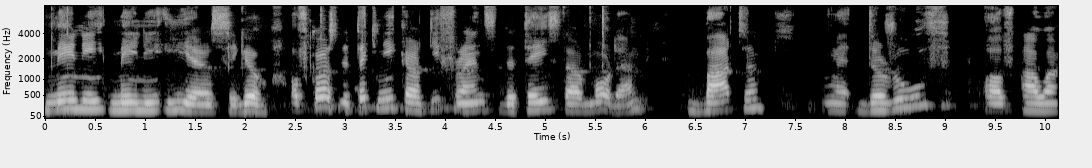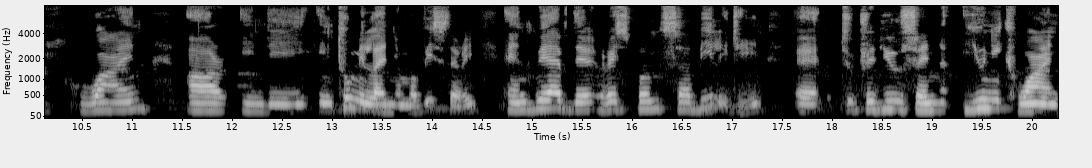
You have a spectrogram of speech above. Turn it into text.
many many years ago. Of course, the technique are different, the taste are modern, but uh, the rules of our wine are in the in two millennium of history, and we have the responsibility uh, to produce an unique wine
